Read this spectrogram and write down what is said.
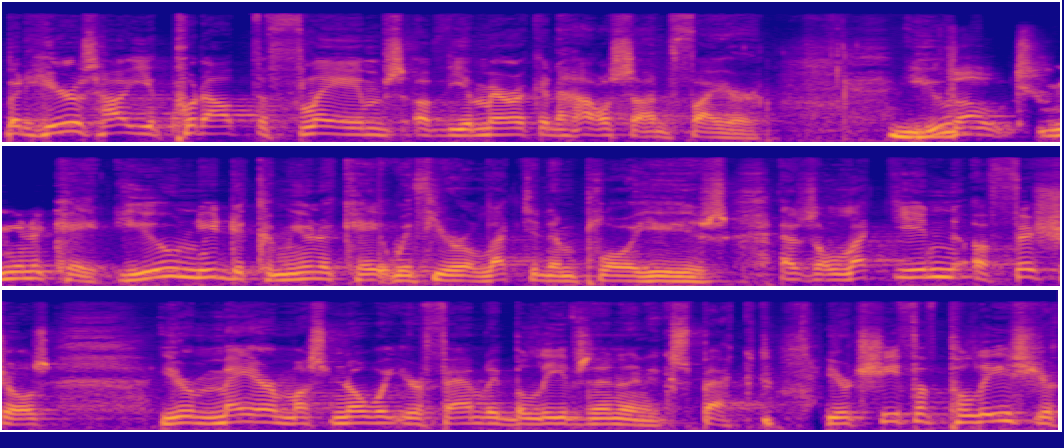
But here's how you put out the flames of the American house on fire. You vote. Communicate. You need to communicate with your elected employees. As electing officials, your mayor must know what your family believes in and expect. Your chief of police, your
